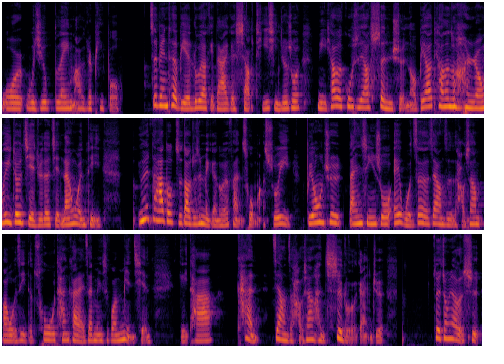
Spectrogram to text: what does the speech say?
？Or would you blame other people？这边特别录要给大家一个小提醒，就是说你挑的故事要慎选哦，不要挑那种很容易就解决的简单问题，因为大家都知道，就是每个人都会犯错嘛，所以不用去担心说，哎，我这个这样子好像把我自己的错误摊开来在面试官面前给他看，这样子好像很赤裸的感觉。最重要的是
